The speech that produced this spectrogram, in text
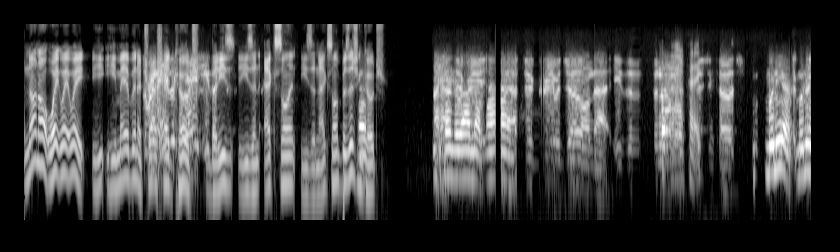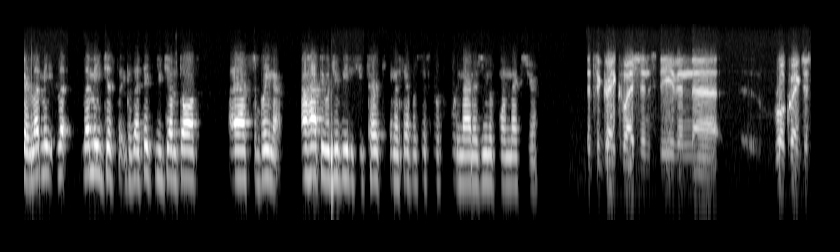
No, no, wait, wait, wait. He, he may have been a trash head coach, great- he's a- but he's he's an excellent he's an excellent position Oh. coach. I have turned to around agree- that I have to agree with Joe on that. He's a phenomenal Okay. position coach. Munir, Munir, let me let, let me just because I think you jumped off. I asked Sabrina, how happy would you be to see Kirk in a San Francisco 49ers uniform next year? It's a great question, Steve. And uh, real quick, just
